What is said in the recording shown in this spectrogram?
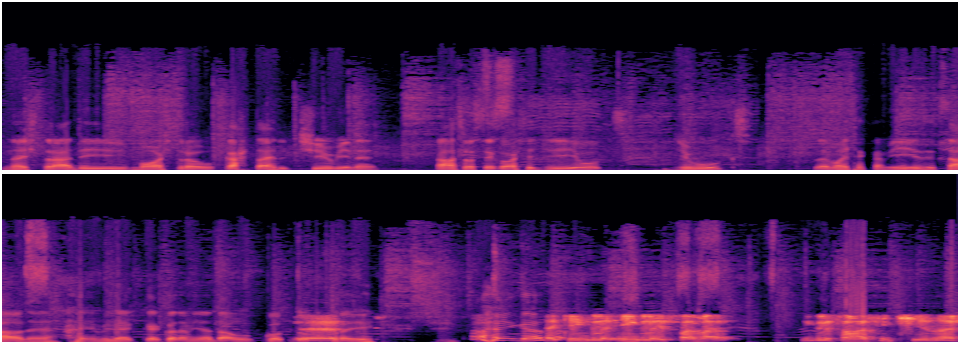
Na estrada e mostra o cartaz do Chewie, né? Ah, se você gosta de Ewoks, de Wooks, levante a camisa e tal, né? Aí a mulher, quando a menina dá o cotoco É. pra ele. Aí, engraçado. É que em inglês, faz mais. inglês faz mais sentido, né?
